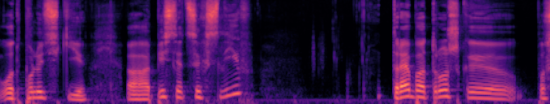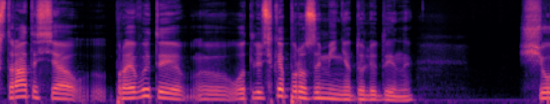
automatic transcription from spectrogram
от по-людськи, е, після цих слів треба трошки постаратися проявити от людське порозуміння до людини. Що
